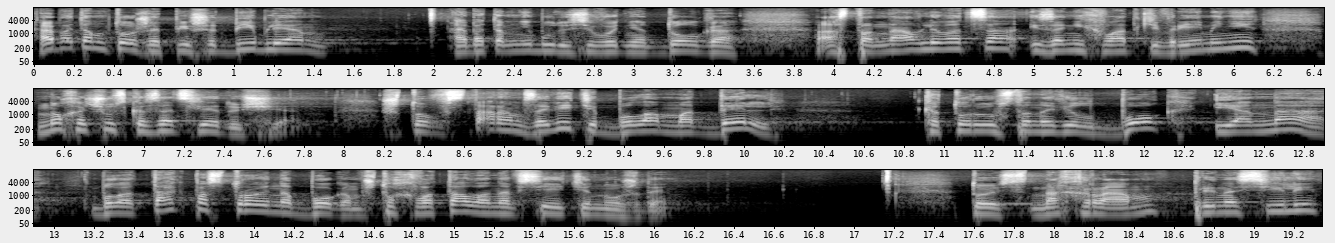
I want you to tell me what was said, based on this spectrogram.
об этом тоже пишет Библия. Об этом не буду сегодня долго останавливаться из-за нехватки времени, но хочу сказать следующее, что в Старом Завете была модель, которую установил Бог, и она была так построена Богом, что хватало на все эти нужды. То есть на храм приносили,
